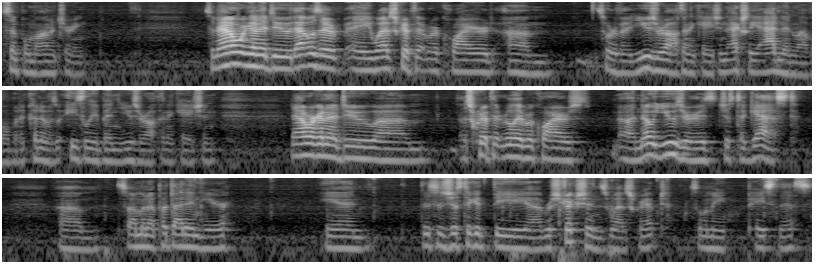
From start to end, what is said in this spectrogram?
simple monitoring. So now we're going to do, that was a, a web script that required um, sort of a user authentication, actually admin level, but it could have easily been user authentication. Now we're going to do um, a script that really requires uh, no user, is just a guest. Um, so I'm going to put that in here. And this is just to get the uh, restrictions web script. So let me paste this.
